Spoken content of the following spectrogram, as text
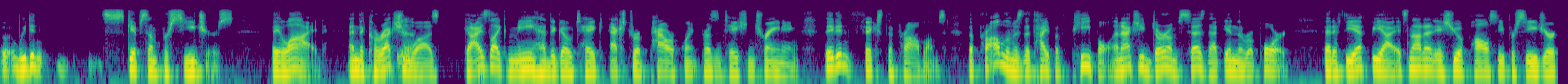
We didn't skip some procedures. They lied. And the correction yeah. was Guys like me had to go take extra PowerPoint presentation training. They didn't fix the problems. The problem is the type of people. And actually, Durham says that in the report that if the FBI, it's not an issue of policy procedure,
